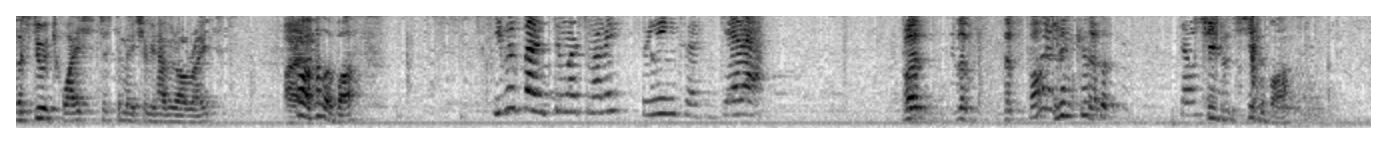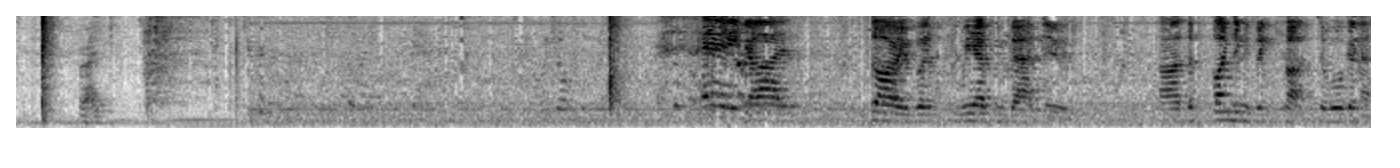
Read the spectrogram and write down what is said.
Let's do it twice just to make sure we have it all right. All Oh, hello, boss. You've been spending too much money, so you need to get out. But the the fight. Because the, Don't she's the, she's the boss. Right. Hey guys, sorry, but we have some bad news. Uh, the funding's been cut, so we're gonna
